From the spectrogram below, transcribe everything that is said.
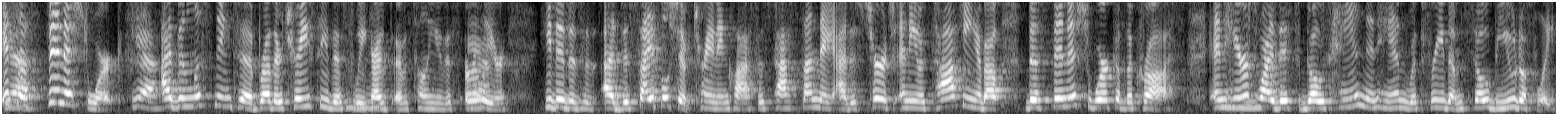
It's Mm-hmm. Yeah. a finished work. Yeah. Mm-hmm. I've been listening to Brother Tracy this week. I, I was telling you this Yeah. He did a, a discipleship training class this past Sunday at his church, and he was talking about the finished work of the cross. And here's Mm-hmm. why this goes hand in hand with freedom so beautifully.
